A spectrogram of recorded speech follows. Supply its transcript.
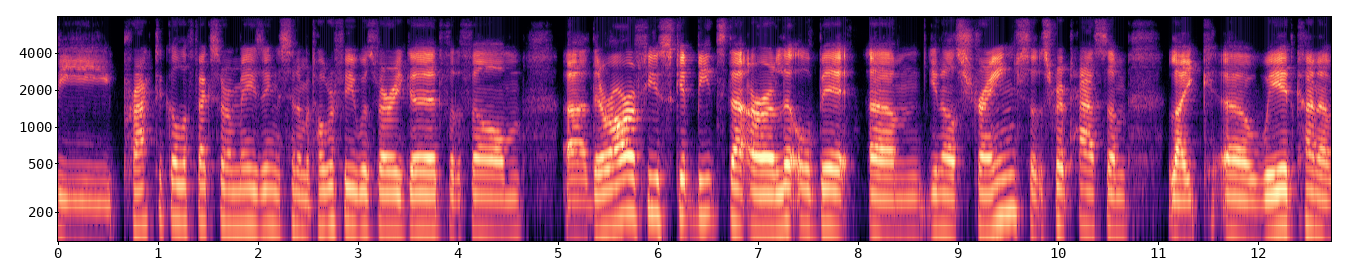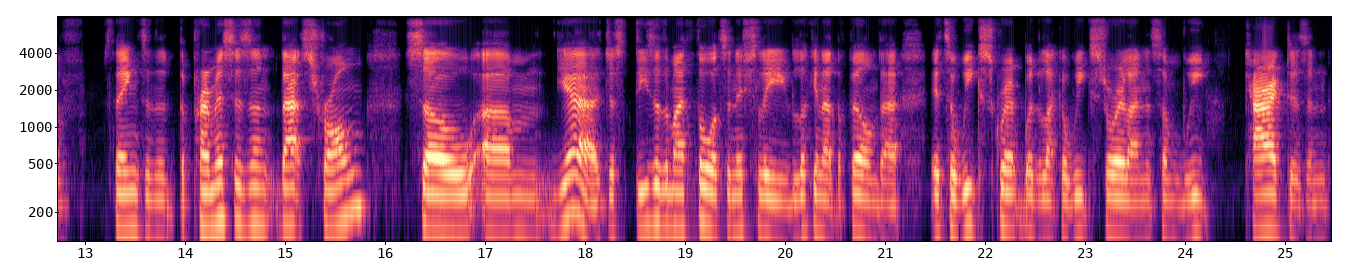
The practical effects are amazing. The cinematography was very good for the film. Uh, there are a few skip beats that are a little bit, um, you know, strange. So the script has some like uh, weird kind of things, and the, the premise isn't that strong. So um, yeah, just these are the, my thoughts initially looking at the film. That it's a weak script with like a weak storyline and some weak characters and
